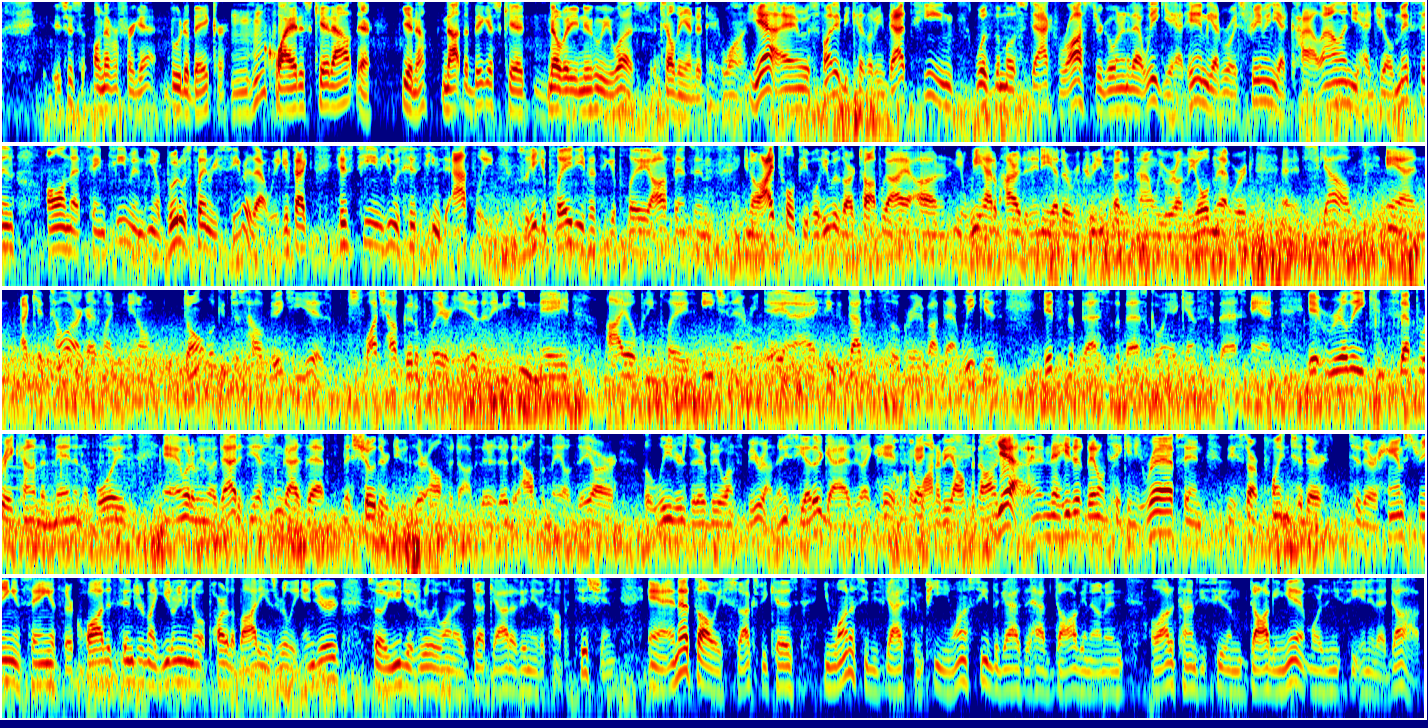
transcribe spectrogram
It's just I'll never forget Budda Baker, mm-hmm. quietest kid out there you know, not the biggest kid. Hmm. Nobody knew who he was until the end of day one. Yeah, and it was funny because I mean that team was the most stacked roster going into that week. You had him, you had Royce Freeman, you had Kyle Allen, you had Joe Mixon, all on that same team. And you know, Budda was playing receiver that week. In fact, his team, he was his team's athlete, so he could play defense, he could play offense. And you know, I told people he was our top guy. On you know, we had him higher than any other recruiting side at the time. We were on the old network at Scout, and I kept telling our guys, like, you know don't look at just how big he is. Just watch how good a player he is. And I mean, he made eye-opening plays each and every day. And I think that that's what's so great about that week is it's the best of the best going against the best, and it really can separate kind of the men and the boys. And what I mean by that is you have some guys that that show their dudes. They're alpha dogs. They're they're the alpha males. They are the leaders that everybody wants to be around. Then you see other guys. They're like, hey, is this guy want to be alpha dogs? Yeah, and they, they don't take any reps, and they start pointing to their to their hamstring and saying it's their quad that's injured. Like you don't even know what part of the body is really injured. So you just really want to duck out of any of the competition. And, and that's always sucks because you want to see these guys compete. You want to see the guys that have dog in them. And a lot of times you see them dogging it more than you see any of that dog.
